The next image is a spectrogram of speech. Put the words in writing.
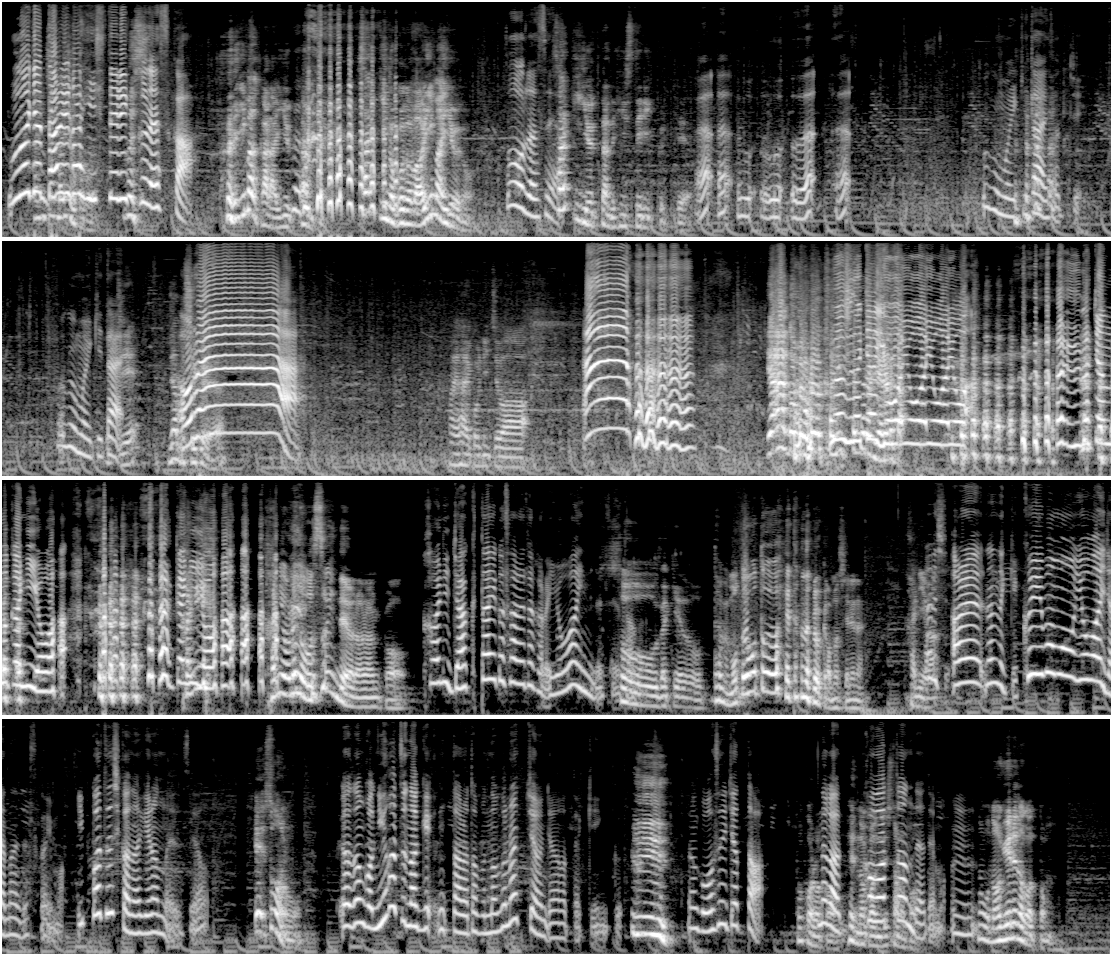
うなキャン誰がヒステリックですか？今から言ったんだよ さっきの言葉を今言うの。そうですよ。さっき言ったんでヒステリックって。え、え、う、う、う、えフグも行きたい、そっち。フグも行きたい。ジャンおらプしてーくるはいはい、こんにちは。いやー、ごめん、俺はう感じなうなちゃんや弱い弱い弱い弱い。うなちゃんのカニ弱。カニ弱。カニ俺の遅いんだよな、なんか。カニ弱体化されたから弱いんですよ。う。そうだけど、多分もともと下手なのかもしれない。カニは。あれ、なんだっけ食い物も弱いじゃないですか、今。一発しか投げらんないですよ。え、そうなの？いや、なんか2発投げたら多分なくなっちゃうんじゃなかったっけ、インク。ええなんか忘れちゃった。だからかなんか変な変わっ感じしたのか。たんだよ、でも。うん。なんか投げれなかったもん。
